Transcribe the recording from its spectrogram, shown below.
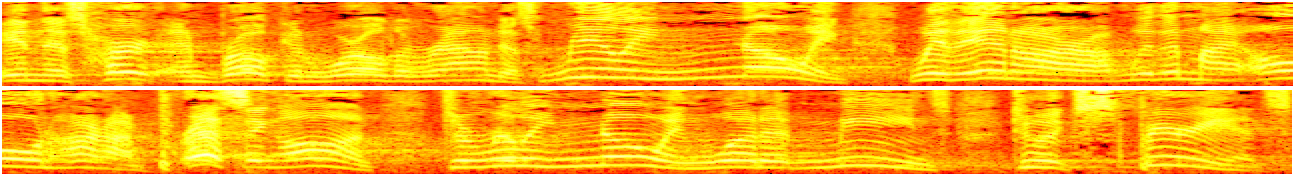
in this hurt and broken world around us, really knowing within our within my own heart, I'm pressing on to really knowing what it means to experience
